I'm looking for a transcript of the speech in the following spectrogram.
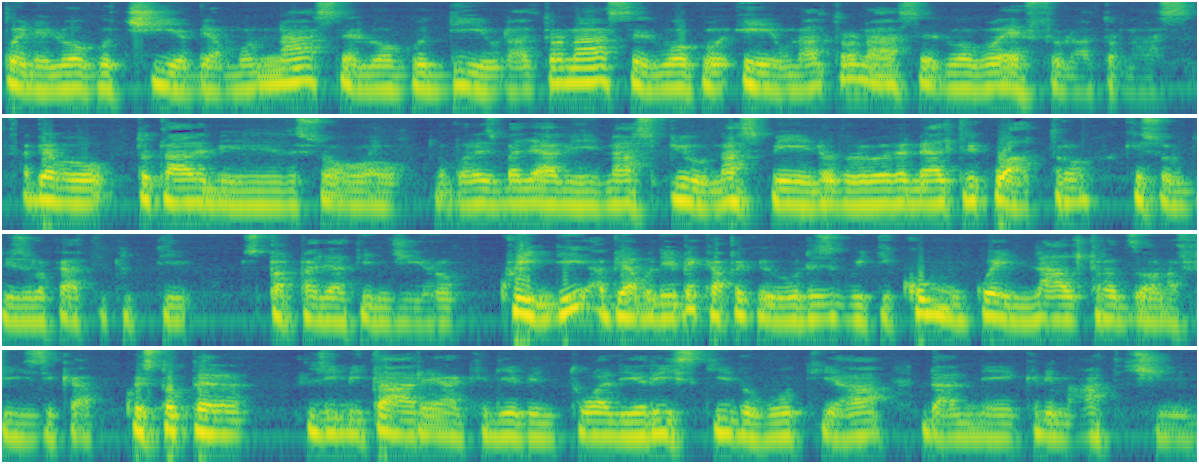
poi nel luogo C abbiamo un NAS, nel luogo D un altro NAS, nel luogo E un altro NAS, nel luogo F un altro NAS. Abbiamo totale, adesso non vorrei sbagliarmi, NAS più, NAS meno, dovremmo averne altri quattro che sono dislocati tutti sparpagliati in giro. Quindi abbiamo dei backup che vengono eseguiti comunque in altra zona fisica. Questo per limitare anche gli eventuali rischi dovuti a danni climatici,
